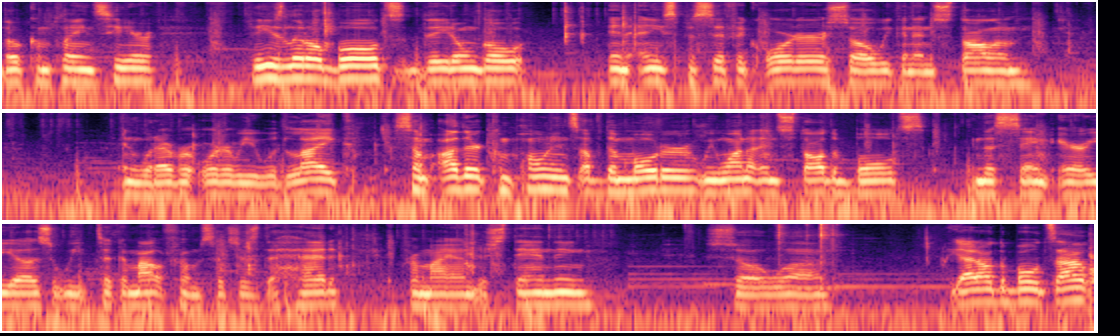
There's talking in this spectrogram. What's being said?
no complaints here. These little bolts, they don't go in any specific order, so we can install them in whatever order we would like. Some other components of the motor, we want to install the bolts in the same areas we took them out from, such as the head, from my understanding. So uh, we got all the bolts out.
